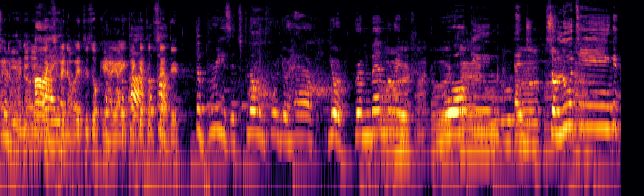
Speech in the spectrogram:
I know, you- I know, I- I, I know. It is okay. I, I, I Papa, get upset. Papa, the breeze, it's flowing through your hair. You're remembering Words like words walking and saluting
